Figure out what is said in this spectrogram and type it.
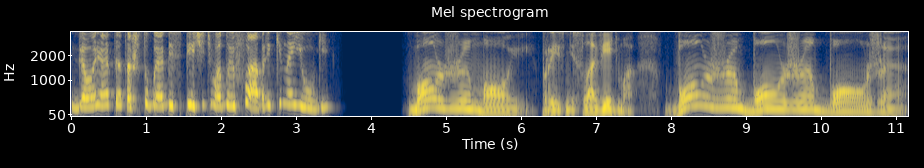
Говорят это, чтобы обеспечить водой фабрики на юге. «Боже мой!» – произнесла ведьма. «Боже, боже, боже!»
